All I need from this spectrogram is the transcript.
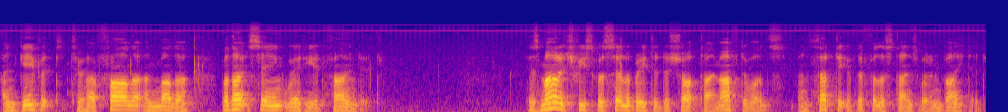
and gave it to her father and mother without saying where he had found it. His marriage feast was celebrated a short time afterwards, and thirty of the Philistines were invited.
